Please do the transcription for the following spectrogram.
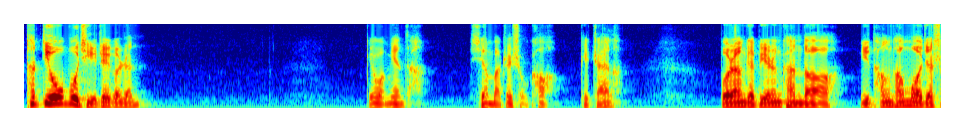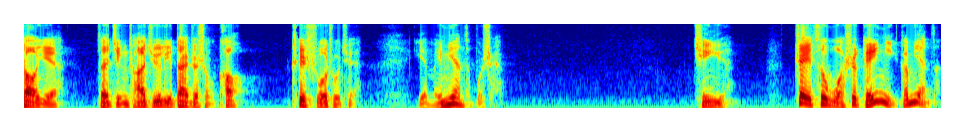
他丢不起这个人。给我面子，先把这手铐给摘了，不然给别人看到你堂堂莫家少爷在警察局里戴着手铐，这说出去也没面子，不是？秦宇，这次我是给你个面子，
